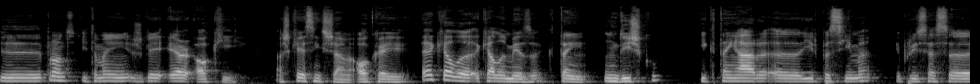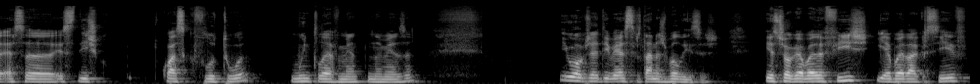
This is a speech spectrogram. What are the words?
Uh, pronto, e também joguei Air Hockey. Acho que é assim que se chama. Ok. É aquela, aquela mesa que tem um disco e que tem ar a ir para cima, e por isso essa, essa, esse disco quase que flutua muito levemente na mesa. E o objetivo é acertar nas balizas. Esse jogo é da fixe e é da agressivo.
